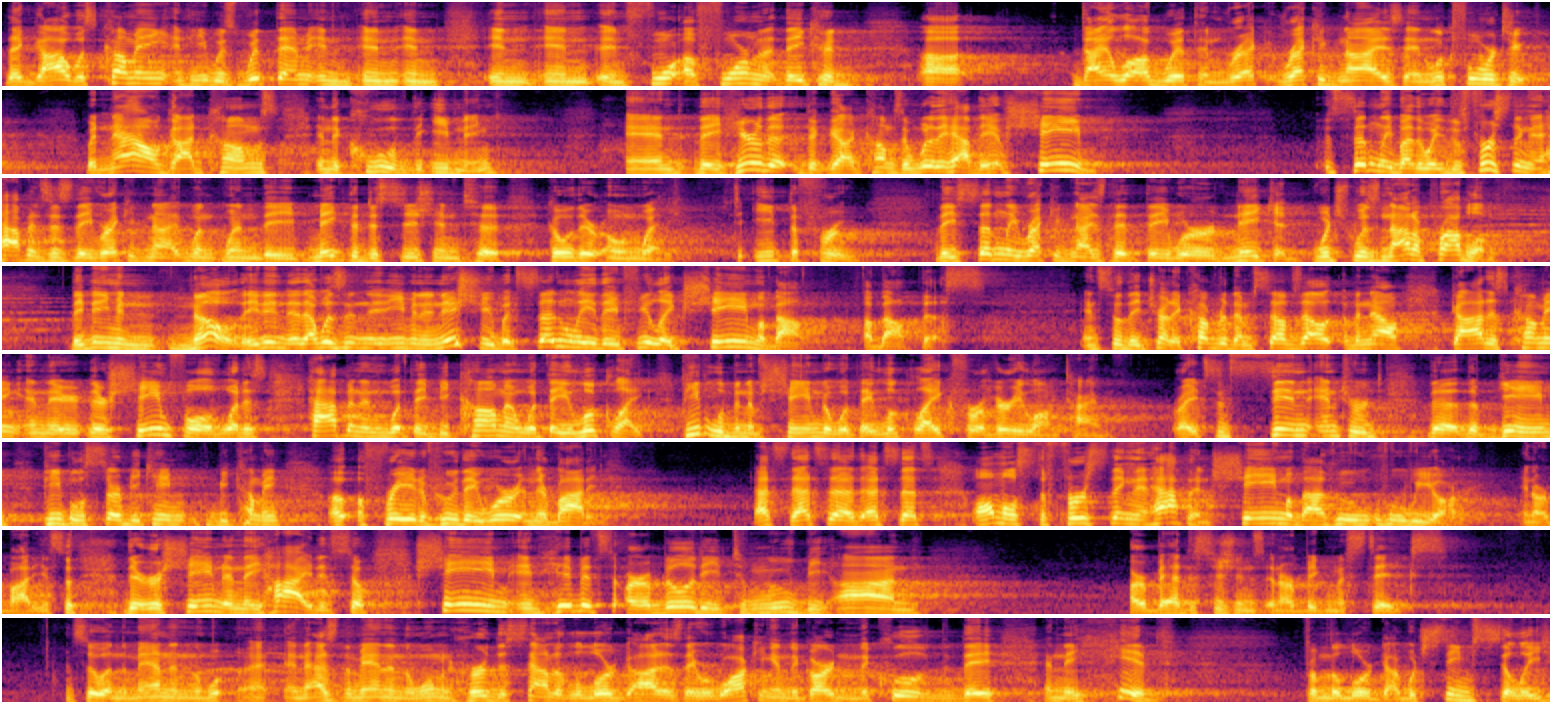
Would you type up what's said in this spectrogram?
that God was coming and he was with them in, in, in, in, in, in for, a form that they could. Uh, dialogue with and rec- recognize and look forward to. But now God comes in the cool of the evening and they hear that, that God comes, and what do they have? They have shame. Suddenly, by the way, the first thing that happens is they recognize when, when they make the decision to go their own way, to eat the fruit, they suddenly recognize that they were naked, which was not a problem. They didn't even know. They didn't, that wasn't even an issue, but suddenly they feel like shame about, about this. And so they try to cover themselves out, but now God is coming and they're, they're shameful of what has happened and what they become and what they look like. People have been ashamed of what they look like for a very long time, right? Since sin entered the, the game, people start became, becoming afraid of who they were in their body. That's, that's, uh, that's, that's almost the first thing that happened shame about who, who we are in our body. And so they're ashamed and they hide. And so shame inhibits our ability to move beyond our bad decisions and our big mistakes. And so, and, the man and, the, and as the man and the woman heard the sound of the Lord God as they were walking in the garden in the cool of the day, and they hid from the Lord God, which seems silly,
